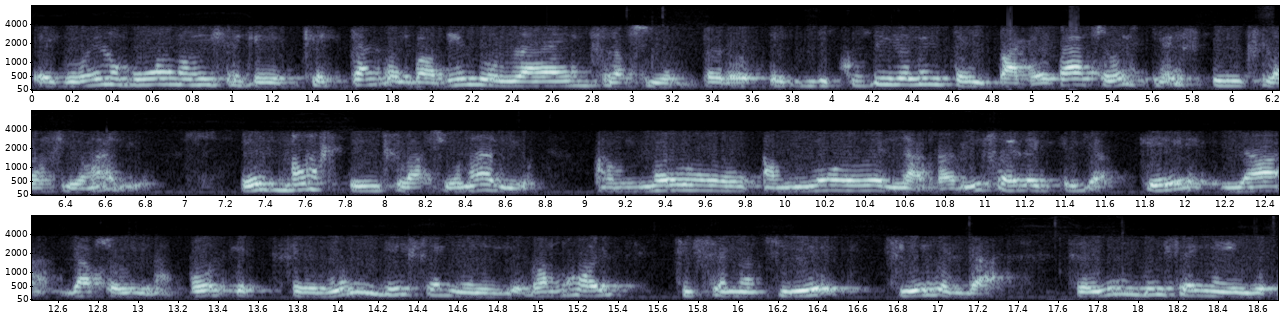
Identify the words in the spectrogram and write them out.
el gobierno cubano dice que, que está combatiendo la inflación, pero indiscutiblemente el paquetazo este es inflacionario. Es más inflacionario a mi modo, a modo de la tarifa eléctrica que la gasolina, porque según dicen ellos, vamos a ver si, se, si, si es verdad, según dicen ellos,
